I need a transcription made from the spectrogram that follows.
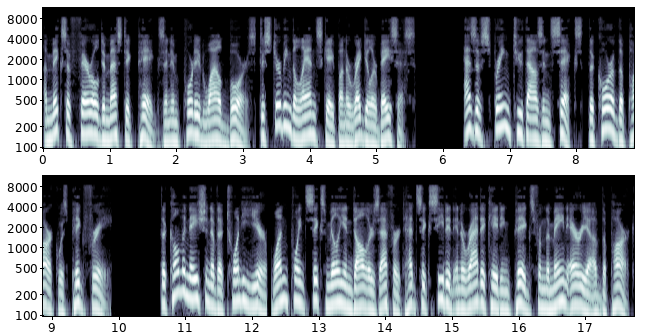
a mix of feral domestic pigs and imported wild boars, disturbing the landscape on a regular basis. As of spring 2006, the core of the park was pig-free. The culmination of a 20-year, $1.6 million effort had succeeded in eradicating pigs from the main area of the park.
